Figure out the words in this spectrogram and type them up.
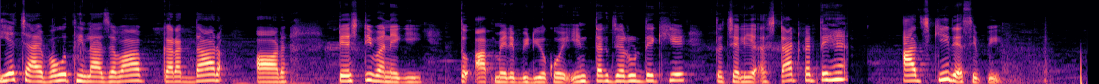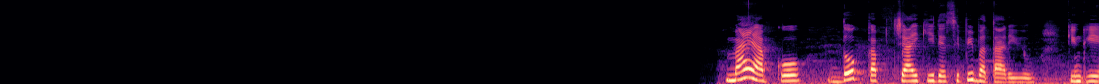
ये चाय बहुत ही लाजवाब, करकदार और टेस्टी बनेगी। तो आप मेरे वीडियो को इन तक ज़रूर देखिए। तो चलिए स्टार्ट करते हैं आज की रेसिपी। मैं आपको दो कप चाय की रेसिपी बता रही हूँ। क्योंकि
